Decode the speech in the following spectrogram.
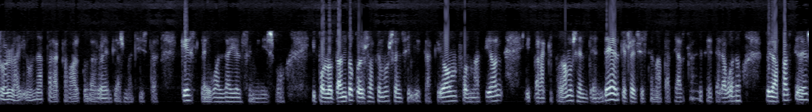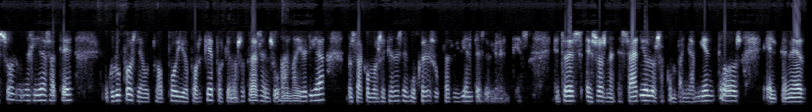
solo hay una para acabar con las violencias machistas, que es la igualdad y el feminismo. Y por lo tanto, por eso hacemos sensibilización, formación y para que podamos entender qué es el sistema patriarcal, etcétera. Bueno, pero aparte de eso, Lunes Lías AT, grupos de autoapoyo. ¿Por qué? Porque nosotras, en su gran mayoría, nuestra conversación es de mujeres supervivientes de violencias. Entonces, eso es necesario, los acompañamientos, el tener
